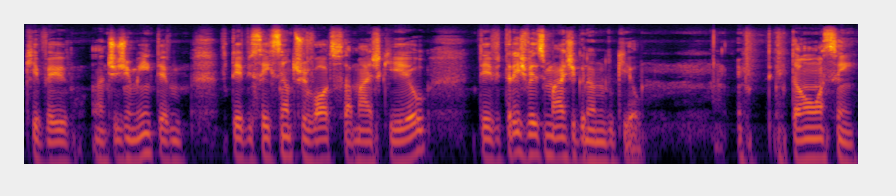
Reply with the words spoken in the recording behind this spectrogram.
que veio antes de mim teve teve 600 votos a mais que eu, teve três vezes mais de grana do que eu. Então assim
